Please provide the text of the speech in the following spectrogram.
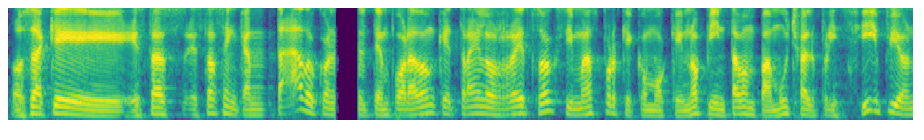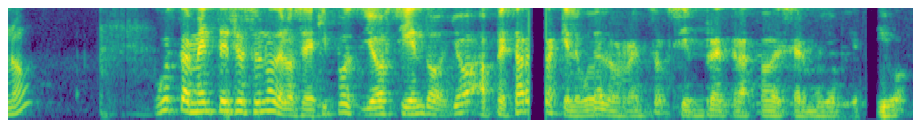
O sea que estás, estás encantado con el temporadón que traen los Red Sox y más porque como que no pintaban para mucho al principio, ¿no? Justamente ese es uno de los equipos, yo siendo, yo a pesar de que le voy a los Red Sox, siempre he tratado de ser muy objetivo.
